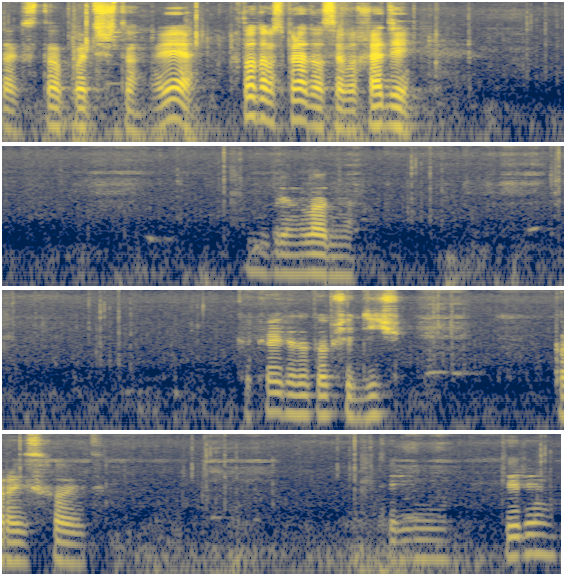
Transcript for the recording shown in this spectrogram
Так, стоп, это что? Э, кто там спрятался? Выходи. Блин, ладно. Какая-то тут вообще дичь происходит. Трин, трин,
